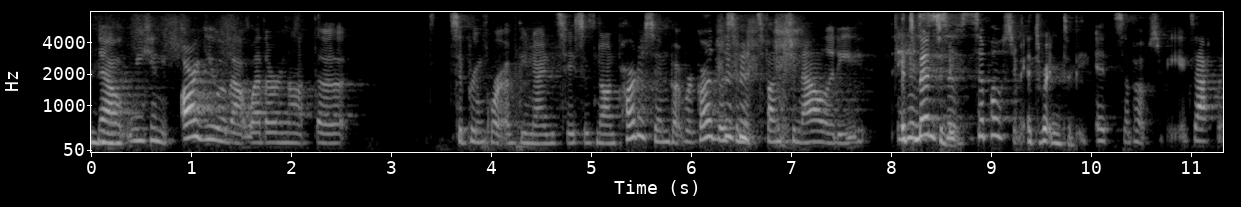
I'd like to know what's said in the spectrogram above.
Now, we can argue about whether or not the Supreme Court of the United States is nonpartisan, but regardless of its functionality, it It's meant to su- be. supposed to be it's written to be. it's supposed to be exactly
